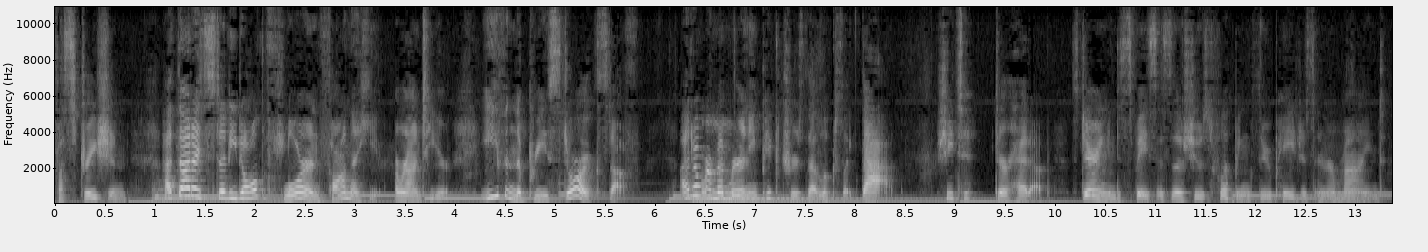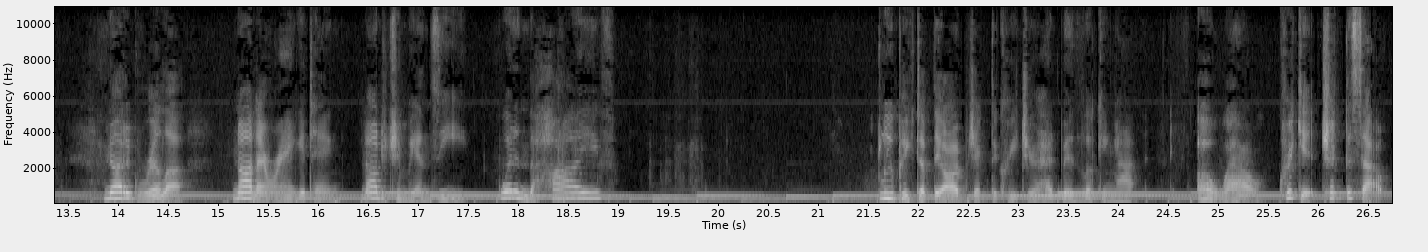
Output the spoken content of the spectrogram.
frustration. I thought I studied all the flora and fauna here around here, even the prehistoric stuff. I don't remember any pictures that looked like that. She tipped her head up, staring into space as though she was flipping through pages in her mind. Not a gorilla, not an orangutan, not a chimpanzee. What in the hive? Blue picked up the object the creature had been looking at. Oh, wow. Cricket, check this out.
